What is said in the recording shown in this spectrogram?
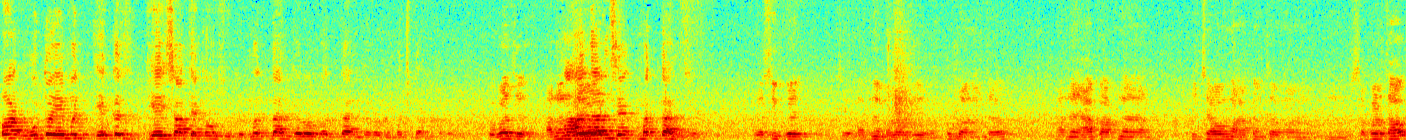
પણ હું તો એમ જ એક જ ધ્યેય સાથે કહું છું કે મતદાન કરો મતદાન કરો ને મતદાન કરો. ખૂબ જ મહાદાન છે મતદાન છે. રસિકભાઈ આપને મળવાથી ખૂબ આનંદ થયો. અને આપ આપના ઈચ્છાઓમાં આકાંક્ષાઓમાં અ, સફળ થાઓ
